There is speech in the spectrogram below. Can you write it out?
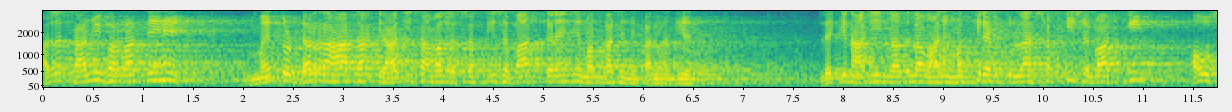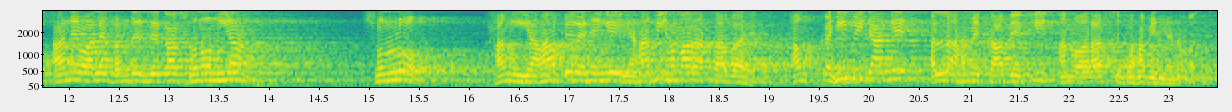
हज़रत थानवी फरमाते हैं, मैं तो डर रहा था कि हाजी साहब अगर सख्ती से बात करेंगे, मक्का से निकालना दिया जाए। लेकिन हाजी मदला महाजिर मक्की रहमत सख्ती से बात की और उस आने वाले बंदे से कहा, सुनो मियाँ, सुन लो, हम यहाँ पे रहेंगे, यहाँ भी हमारा काबा है। हम कहीं भी जाएँगे, अल्लाह हमें काबे की अनवारात से वहाँ भी हमें नवाजेगा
